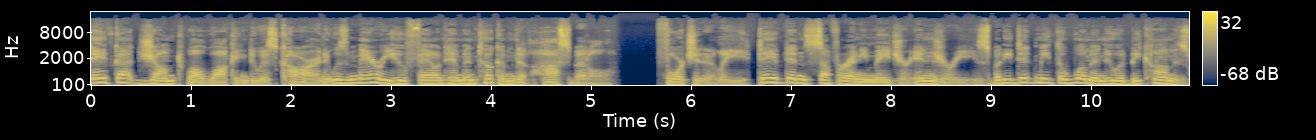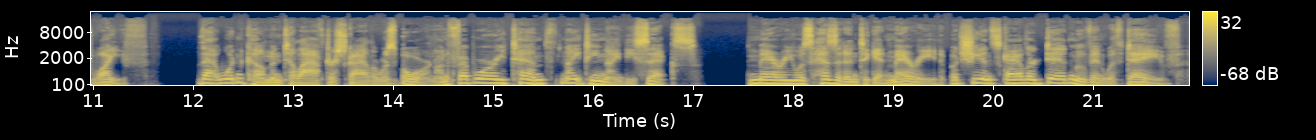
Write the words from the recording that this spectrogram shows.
Dave got jumped while walking to his car, and it was Mary who found him and took him to the hospital. Fortunately, Dave didn't suffer any major injuries, but he did meet the woman who would become his wife. That wouldn't come until after Skylar was born on February 10, 1996. Mary was hesitant to get married, but she and Skylar did move in with Dave.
